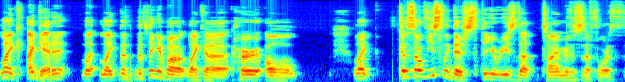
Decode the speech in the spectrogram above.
like, I get it. Like, like the the thing about like uh her all, like, because obviously there's theories that time is the fourth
